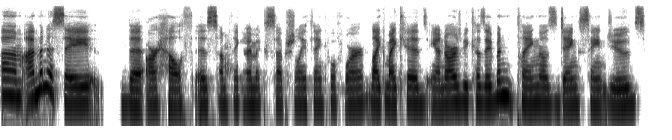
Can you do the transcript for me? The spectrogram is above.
Um, I'm going to say that our health is something I'm exceptionally thankful for, like my kids and ours, because they've been playing those dang St. Jude's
